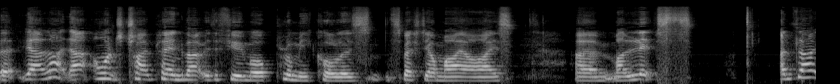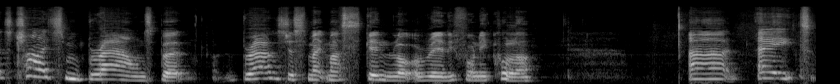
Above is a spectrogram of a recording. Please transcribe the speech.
But yeah, I like that. I want to try playing about with a few more plummy colours, especially on my eyes. Um, my lips I'd like to try some browns, but browns just make my skin look a really funny colour. Uh, eight,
